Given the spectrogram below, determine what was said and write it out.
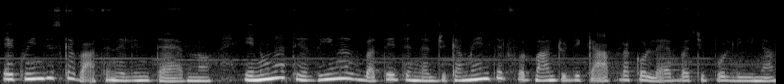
e quindi scavate nell'interno. In una terrina sbattete energicamente il formaggio di capra con l'erba cipollina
